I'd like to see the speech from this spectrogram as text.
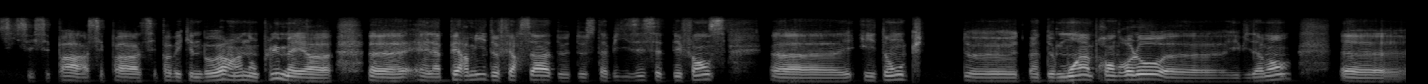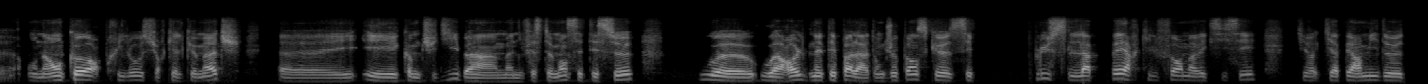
c'est pas, c'est pas, c'est pas Beckenbauer hein, non plus, mais elle a permis de faire ça, de stabiliser cette défense et donc bah, de, moins prendre l'eau, euh, évidemment. Euh, on a encore pris l'eau sur quelques matchs. Euh, et, comme tu dis, ben, manifestement, c'était ceux où, où Harold n'était pas là. Donc je pense que c'est plus la paire qu'il forme avec Cissé qui, a permis de,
